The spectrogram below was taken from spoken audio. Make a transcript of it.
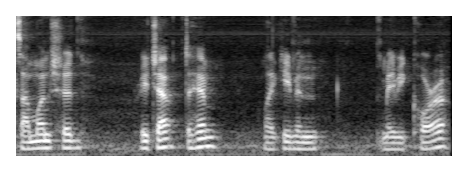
someone should reach out to him, like even maybe Cora.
